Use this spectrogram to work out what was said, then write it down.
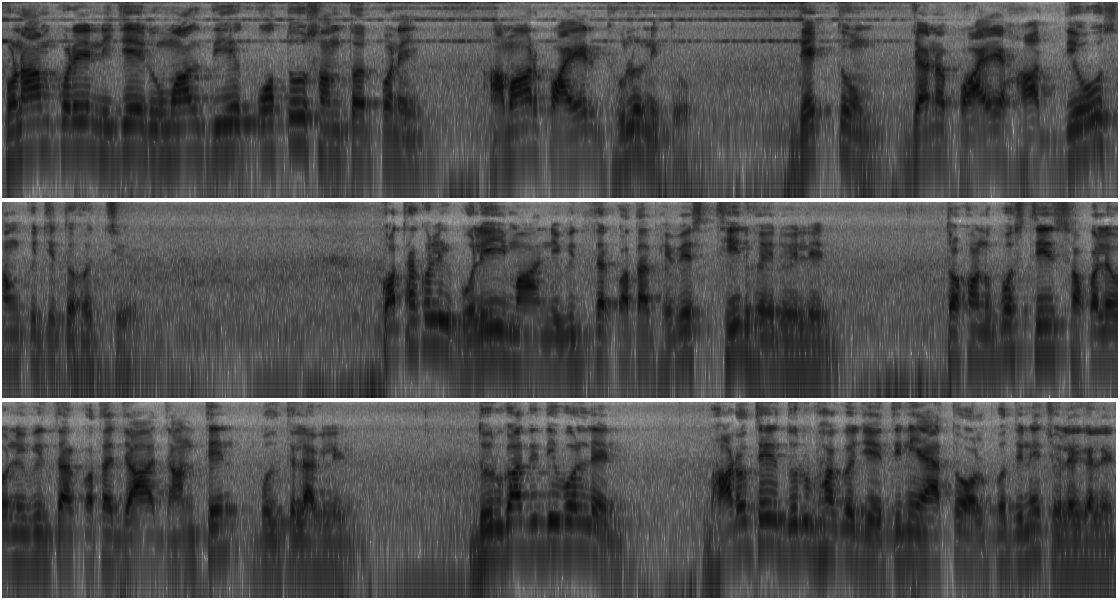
প্রণাম করে নিজে রুমাল দিয়ে কত সন্তর্পণে আমার পায়ের ধুলো নিত। দেখতুম যেন পায়ে হাত দিয়েও সংকুচিত হচ্ছে। কথাগুলি বলেই মা নিবেদিতার কথা ভেবে স্থির হয়ে রইলেন। তখন উপস্থিত সকলেও নিবেদিতার কথা যা জানতেন বলতে লাগলেন। দুর্গা দিদি বললেন, ভারতের দুর্ভাগ্য যে তিনি এত অল্প দিনে চলে গেলেন।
